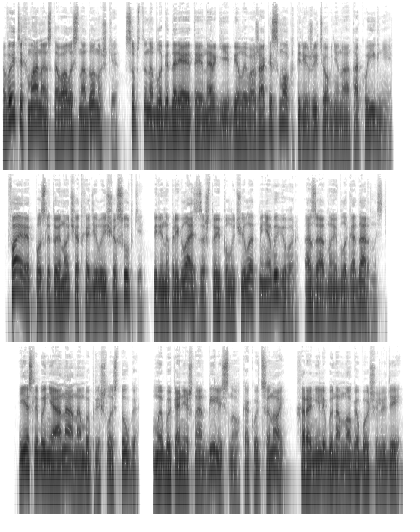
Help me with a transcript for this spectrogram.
В этих мана оставалась на донышке. Собственно, благодаря этой энергии белый вожак и смог пережить огненную атаку Игнии. Файред после той ночи отходила еще сутки, перенапряглась, за что и получила от меня выговор, а заодно и благодарность. Если бы не она, нам бы пришлось туго. Мы бы, конечно, отбились, но какой ценой? Хоронили бы намного больше людей.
